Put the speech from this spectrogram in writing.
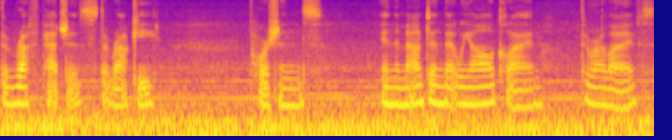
the rough patches, the rocky portions in the mountain that we all climb through our lives.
